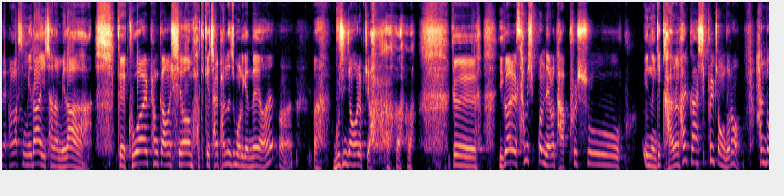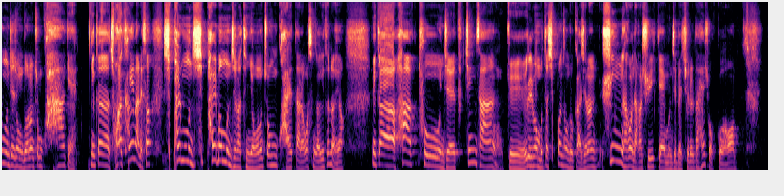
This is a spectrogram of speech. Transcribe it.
네, 반갑습니다. 이찬아입니다. 그 9월 평가원 시험 어떻게 잘 봤는지 모르겠네요. 어, 어, 무진장 어렵죠. 그 이걸 30분 내로 다 풀 수 있는 게 가능할까 싶을 정도로 한두 문제 정도는 좀 과하게 그러니까 정확하게 말해서 18번 문제, 18번 문제 같은 경우는 좀 과했다라고 생각이 들어요. 그러니까 화학 2 이제 특징상 그 1번부터 10번 정도까지는 쉥 하고 나갈 수 있게 문제 배치를 다 해줬고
